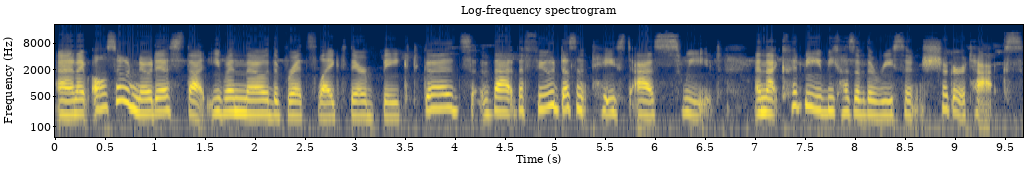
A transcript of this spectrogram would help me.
And I've also noticed that even though the Brits liked their baked goods, that the food doesn't taste as sweet. And that could be because of the recent sugar tax.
